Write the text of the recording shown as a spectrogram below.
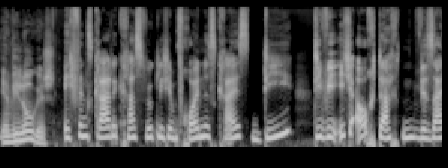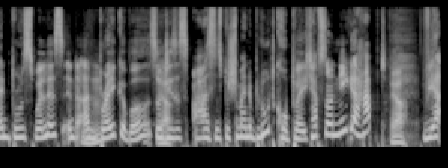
irgendwie logisch. Ich finde es gerade krass, wirklich im Freundeskreis, die die wie ich auch dachten, wir seien Bruce Willis in Unbreakable. So Ja. dieses, oh, es ist bestimmt meine Blutgruppe. Ich habe es noch nie gehabt. Ja, Wir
